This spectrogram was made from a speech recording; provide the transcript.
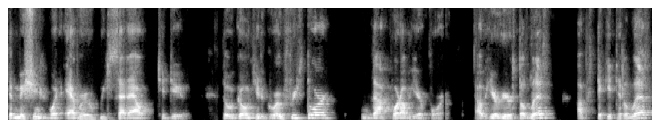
The mission is whatever we set out to do. So we're going to the grocery store. That's what I'm here for. I'm here. Here's the list. I'm sticking to the list.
